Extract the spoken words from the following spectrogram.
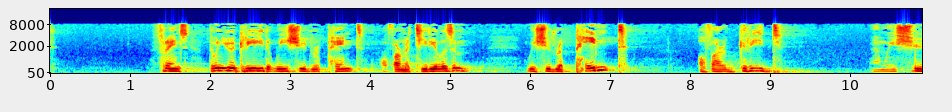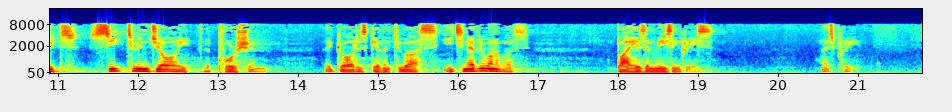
Friends, don't you agree that we should repent of our materialism? We should repent of our greed. And we should seek to enjoy the portion that God has given to us, each and every one of us, by His amazing grace. Let's pray.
